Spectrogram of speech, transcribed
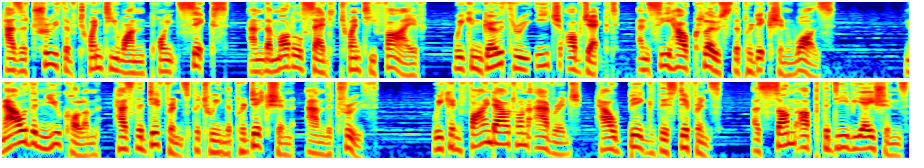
has a truth of 21.6 and the model said 25, we can go through each object and see how close the prediction was. Now the new column has the difference between the prediction and the truth. We can find out on average how big this difference as sum up the deviations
